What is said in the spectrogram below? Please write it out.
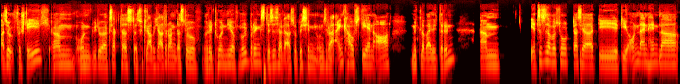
also verstehe ich. Ähm, und wie du ja gesagt hast, also glaube ich auch daran, dass du Retouren nie auf Null bringst. Das ist halt auch so ein bisschen in unserer Einkaufs-DNA mittlerweile drin. Ähm, jetzt ist es aber so, dass ja die, die Online-Händler,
